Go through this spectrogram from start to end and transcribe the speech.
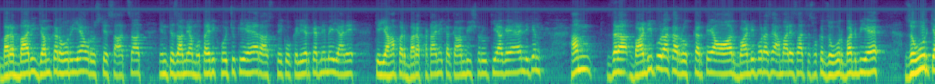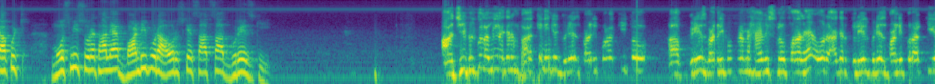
बर्फबारी जमकर हो रही है और उसके साथ साथ इंतजामिया मुतहरिक हो चुकी है। रास्ते को क्लियर करने में, यानी कि यहाँ पर बर्फ़ हटाने का काम भी शुरू किया गया है। लेकिन हम जरा बांडीपुरा का रुख करते हैं और बांडीपुरा से हमारे साथ इस वक्त जहूर भट्ट भी है। जहूर, क्या कुछ मौसमी सूरत हाल है बांडीपुरा और उसके साथ साथ गुरेज की? जी, बिल्कुल अमीन, अगर हम बात करेंगे गुरेज बांडीपुरा की तो गुरेज बांडीपुरा में हैवी स्नोफॉल है, और अगर दुलेल गुरेज बांडीपुरा की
